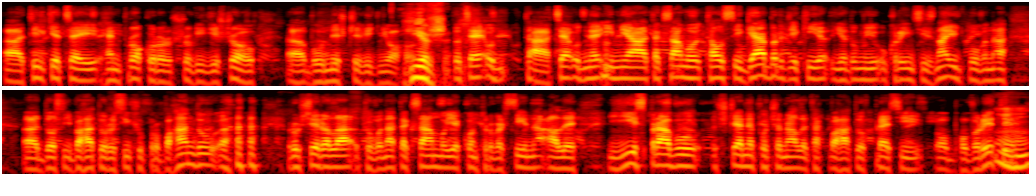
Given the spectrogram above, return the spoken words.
А, тільки цей генпрокурор, що відійшов, е, був нижче від нього. Гірше. То це та, це одне ім'я. Так само Талсі Геберд, який я думаю, українці знають, бо вона досить багато російську пропаганду розширила. То вона так само є контроверсійна, але її справу ще не починали так багато в пресі обговорити.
